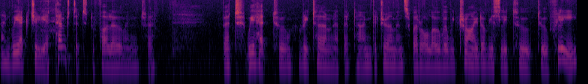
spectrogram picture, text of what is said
And we actually attempted to follow, and, uh, but we had to return at that time. The Germans were all over. We tried, obviously, to, to flee,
